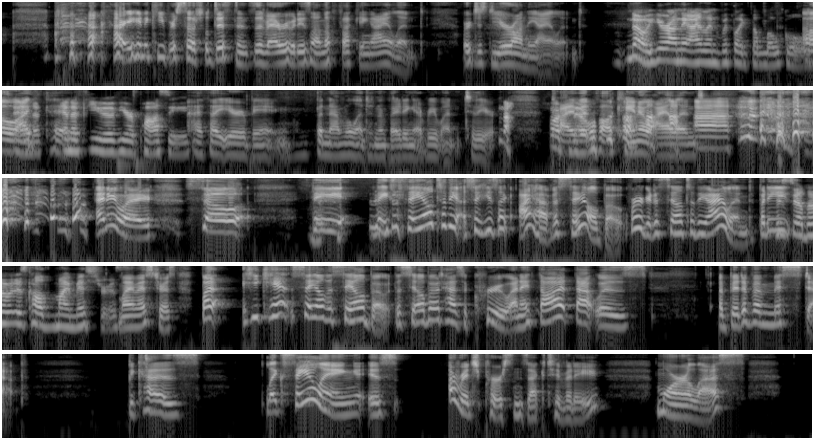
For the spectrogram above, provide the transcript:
how are you gonna keep your social distance if everybody's on the fucking island, or just you're on the island? no, you're on the island with like the locals Oh, and, okay. and a few of your posse. I thought you were being benevolent and inviting everyone to your Fuck private no. volcano island. anyway, so they they sail to the. So he's like, I have a sailboat. We're gonna sail to the island, but he His sailboat is called My Mistress. my mistress. But he can't sail the sailboat. The sailboat has a crew, and I thought that was a bit of a misstep because, like, sailing is a rich person's activity, more or less.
